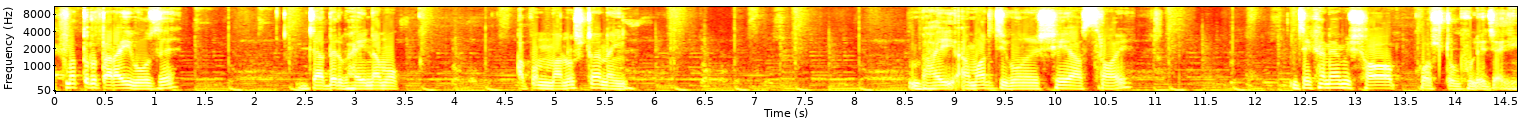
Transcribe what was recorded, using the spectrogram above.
একমাত্র তারাই বোঝে যাদের ভাই নামক আপন মানুষটা নাই। ভাই, আমার জীবনের সেই আশ্রয় যেখানে আমি সব কষ্ট ভুলে যাই।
